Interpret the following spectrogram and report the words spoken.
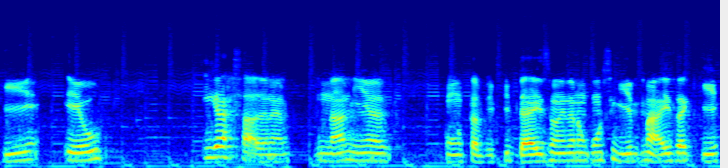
que eu... Engraçado, né? Na minha conta VIP 10 eu ainda não consegui, mas aqui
